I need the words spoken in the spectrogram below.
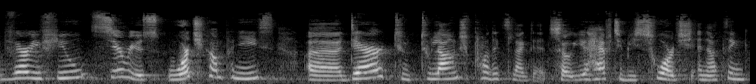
very few serious watch companies uh, dare to, to launch products like that. So you have to be Swatch, and I think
